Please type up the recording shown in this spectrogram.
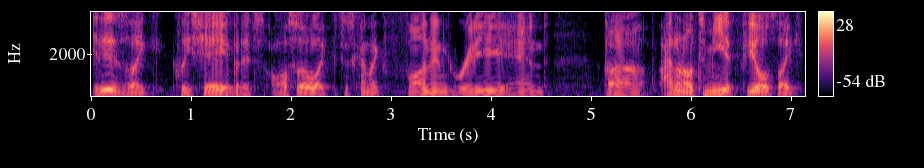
it is like cliche, but it's also like just kind of like fun and gritty, and uh, I don't know. To me, it feels like,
